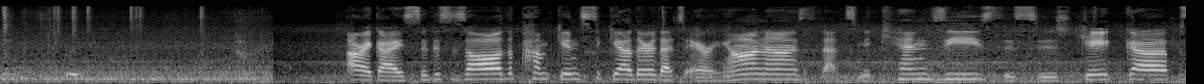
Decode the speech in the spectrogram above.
thing. All right, guys. So this is all the pumpkins together. That's Ariana's. That's Mackenzie's. This is Jacob's.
